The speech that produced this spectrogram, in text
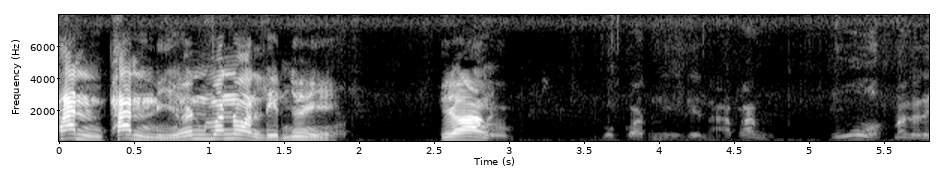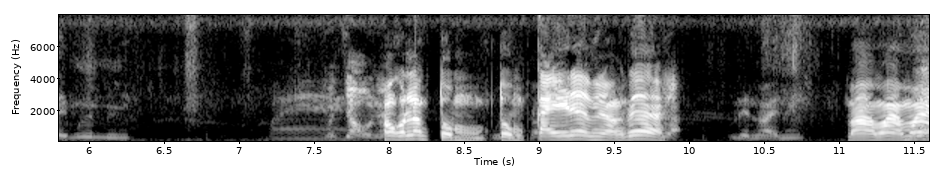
พันพันนี่มันมานอนเล่นอยู่นี่พี่น้องบอกก่อนนี่เด่นอาพันโอ้มันก็ได้หมื่นหนึ่งแม่เหมือนเจ้าเนี่ยเขากำลังต้มต้มไก่เด้อพี่น้องเด้อเล่นร้อยหนึงมามามาว่า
